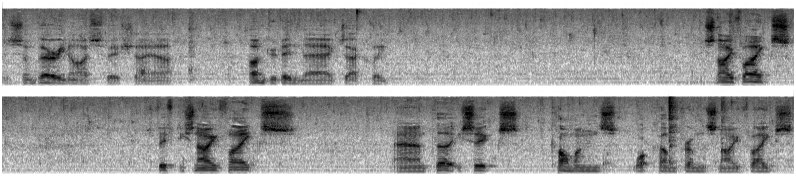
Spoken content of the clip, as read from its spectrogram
there's some very nice fish they are. 100 in there exactly. Snowflakes, 50 snowflakes and 36 commons what come from the snowflakes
